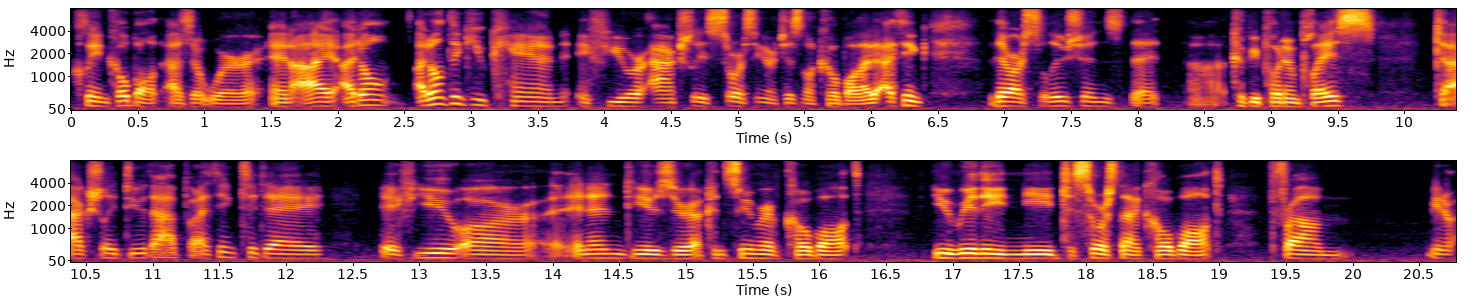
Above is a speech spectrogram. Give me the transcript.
clean cobalt, as it were? And I, I don't I don't think you can if you are actually sourcing artisanal cobalt. I, I think there are solutions that uh, could be put in place to actually do that, but I think today, if you are an end user, a consumer of cobalt, you really need to source that cobalt from you know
